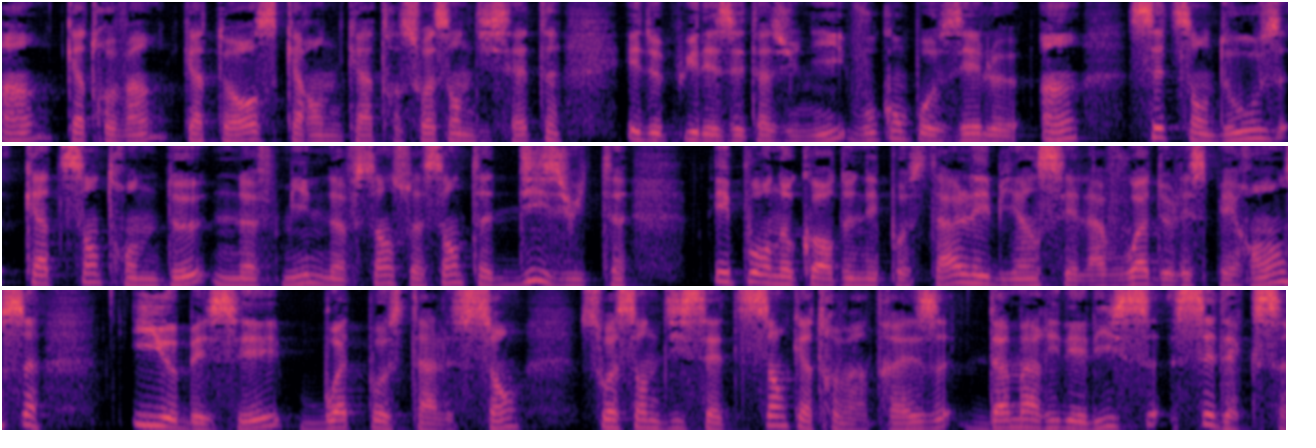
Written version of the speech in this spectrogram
1 80 14 44 77 et depuis les États-Unis, vous composez le 1 712 432 9978. Et pour nos coordonnées postales, eh bien, c'est la voie de l'espérance, IEBC, boîte postale 100, 77 193, Damary-Lélis, CEDEX.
